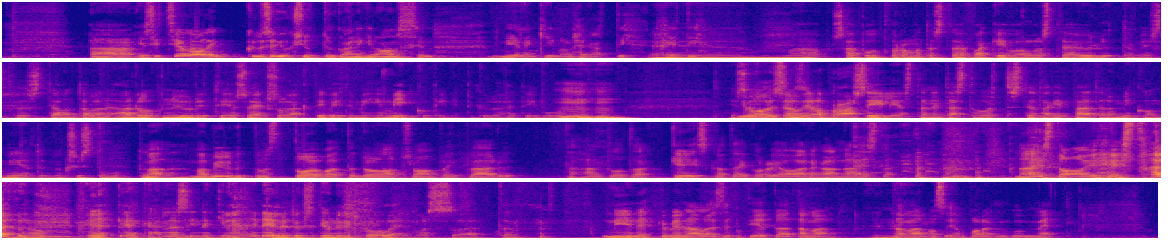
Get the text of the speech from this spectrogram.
Ja sitten siellä oli kyllä se yksi juttu, joka ainakin Anssin mielenkiinnon herätti heti. Ee, Mä, sä puhut varmaan tästä väkivallasta ja yllyttämistä. Siis Täällä on tällainen adult nudity ja sexual activity, mihin Mikko kiinnitti kyllä heti huomiota. Mm-hmm. Ja se, Joo, on, se siis- on vielä Brasiliasta, niin tästä voisi sitten jotakin päätellä Mikon mieltymyksistä. Mutta Mä, mä vilpittömästi toivon, että Donald Trump ei päädy tähän tuota case-kategoriaan ainakaan näistä, näistä aiheista. Että, no, ehkä, ehkä hänellä sinnekin on edellytykset jo nyt olemassa. Että, niin, ehkä venäläiset tietää tämän, Niin. tämän asian paremmin kuin me.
